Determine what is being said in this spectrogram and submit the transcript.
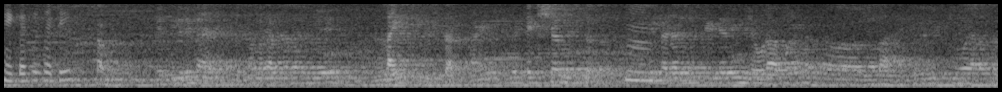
हे कशासाठी? बेसिकली काय त्याच्यामध्ये आपल्याला जे लाईट्स दिसतात आणि जे टेक्स्चर दिसतं हम्म. ते कदाचित डिटेलिंग जेवढं आपण याला ॲक्रिलिक किंवा याला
